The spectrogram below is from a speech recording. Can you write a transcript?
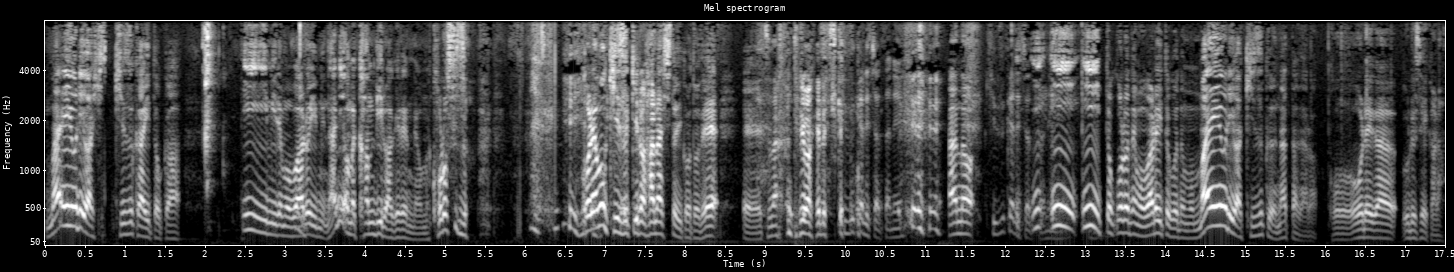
前よりはひ気遣いとか、いい意味でも悪い意味、何お前缶ビールあげてんだよ、お前殺すぞ。これも気づきの話ということで、えー、繋がってるわけですけど気づ。かれちゃったね。あの、気づかれちゃったいね。いい、いいところでも悪いところでも、前よりは気づくようになっただろ。こう、俺がうるせえから。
